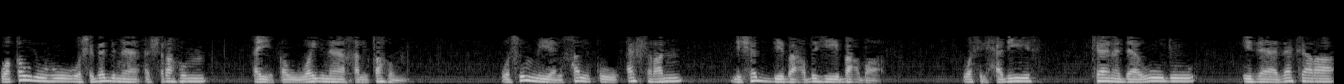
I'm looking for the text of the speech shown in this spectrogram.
وقوله وشددنا أسرهم أي قوينا خلقهم وسمي الخلق أسرا لشد بعضه بعضا. وفي الحديث كان داود إذا ذكر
